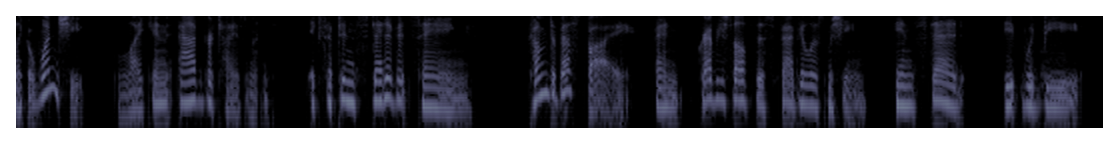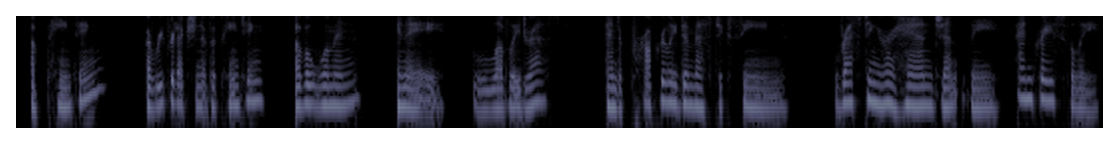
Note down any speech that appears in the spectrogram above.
like a one sheet, like an advertisement, except instead of it saying, come to Best Buy and grab yourself this fabulous machine, instead it would be a painting, a reproduction of a painting of a woman in a lovely dress and a properly domestic scene, resting her hand gently and gracefully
